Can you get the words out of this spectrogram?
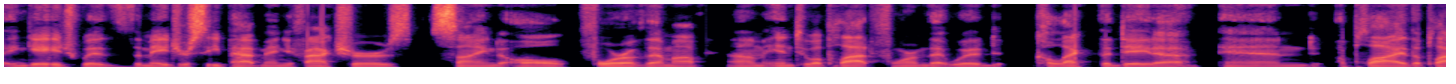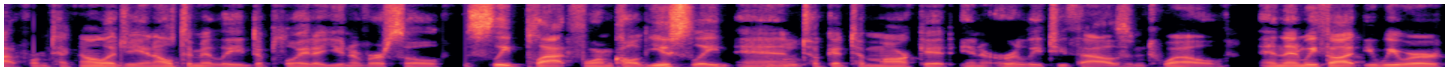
engaged with the major CPAP manufacturers, signed all four of them up um, into a platform that would collect the data and apply the platform technology and ultimately deployed a universal sleep platform called usleep and mm-hmm. took it to market in early 2012 and then we thought we were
